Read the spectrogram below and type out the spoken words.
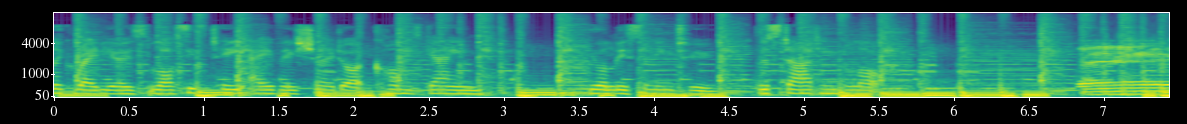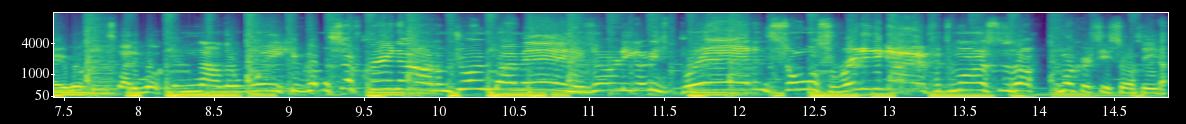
Public Radio's LossisTAVShow.com's game. You're listening to The Starting Bloc. Hey, welcome to Starting Bloc another week. We've got myself, Greeno, and I'm joined by a man who's already got his bread and sauce ready to go for tomorrow's Democracy Sausage.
